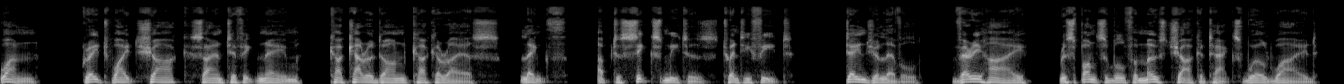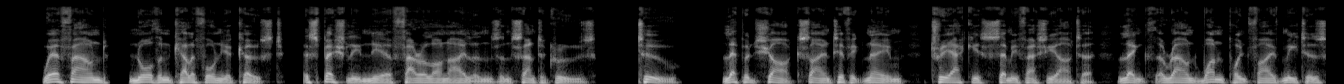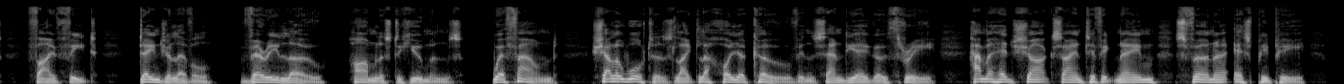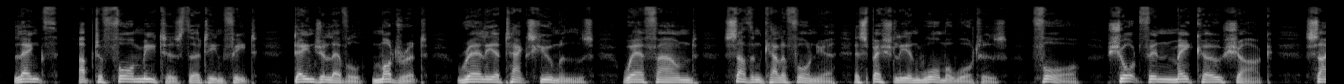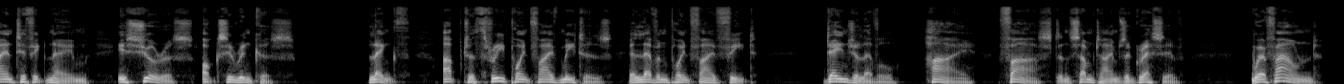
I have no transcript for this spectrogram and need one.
1. Great white shark, scientific name, Carcharodon carcharias, length, up to 6 meters, 20 feet. Danger level, very high, responsible for most shark attacks worldwide. Where found, northern California coast, especially near Farallon Islands and Santa Cruz. 2. Leopard shark, scientific name, Triakis semifasciata, length around 1.5 meters, 5 feet. Danger level, very low, harmless to humans. Where found, shallow waters like La Jolla Cove in San Diego 3. Hammerhead shark, scientific name, Sphyrna spp, length up to 4 meters, 13 feet. Danger level, moderate, rarely attacks humans. Where found, Southern California, especially in warmer waters. 4. Shortfin mako shark, scientific name, Isurus oxyrinchus. Length, up to 3.5 meters, 11.5 feet. Danger level, high, fast and sometimes aggressive. Where found,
